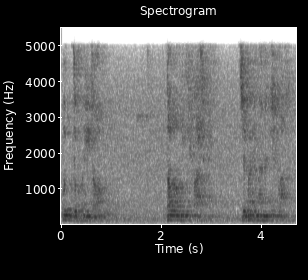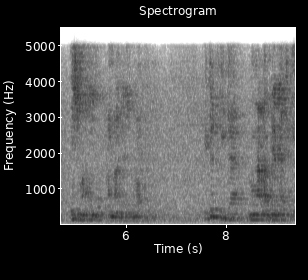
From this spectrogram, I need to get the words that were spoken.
untuk ridho tolong diikhlaskan. Sebagaimana ikhlas Ismail anaknya Ibrahim. Itu tidak mengalami reaksi.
